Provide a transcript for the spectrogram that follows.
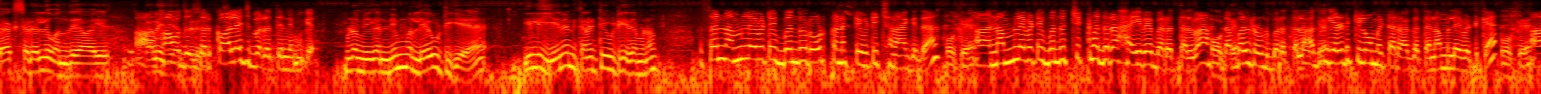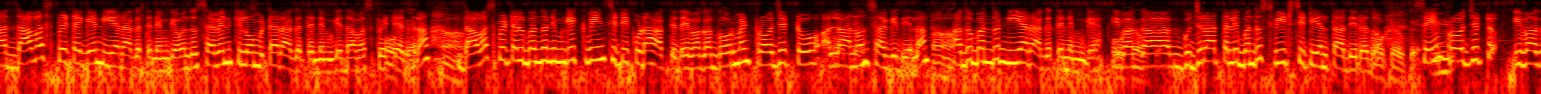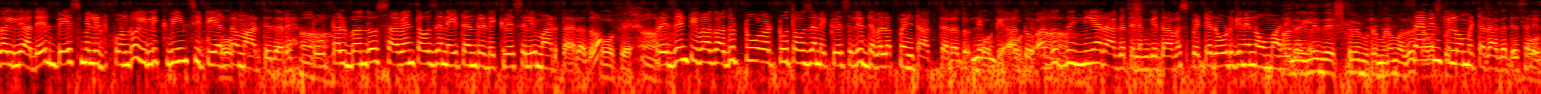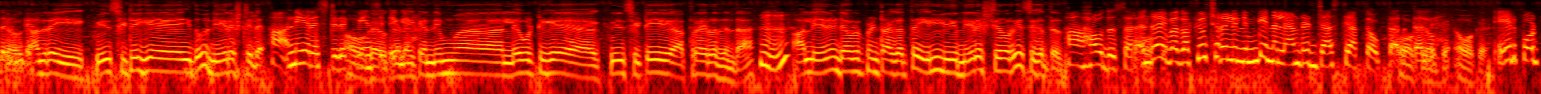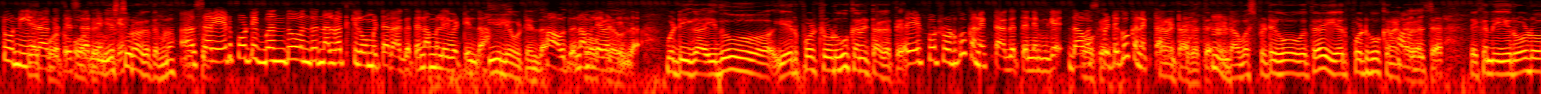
ಬ್ಯಾಕ್ ಸೈಡಲ್ಲಿ ಒಂದು ಆ, ಕಾಲೇಜ್ ಹೌದು ಸರ್. ಕಾಲೇಜ್ ಬರುತ್ತೆ ನಿಮ್ಗೆ. ಮೇಡಮ್ ಈಗ ನಿಮ್ಮ ಲೇಔಟ್ಗೆ ಇಲ್ಲಿ ಏನೇನು ಕನೆಕ್ಟಿವಿಟಿ ಇದೆ ಮೇಡಮ್ ಸರ್ ನಮ್ಮ ಲೆವೆಟಿಗೆ ಬಂದು ರೋಡ್ ಕನೆಕ್ಟಿವಿಟಿ ಚೆನ್ನಾಗಿದೆ ನಮ್ಮ ಲೆವೆಟಿಗೆ ಬಂದು ಚಿಕ್ಕಮದುರ ಹೈವೇ ಬರುತ್ತಲ್ವಾ ಡಬಲ್ ರೋಡ್ ಬರುತ್ತಲ್ಲ ಅದು. ಎರಡು ಕಿಲೋಮೀಟರ್ ಆಗುತ್ತೆ ನಮ್ಮ ಲೆವೆಟ್ಗೆ. ದಾವಸ್ಪೇಟೆಗೆ ನಿಯರ್ ಆಗುತ್ತೆ ನಿಮಗೆ ಒಂದು ಸೆವೆನ್ ಕಿಲೋಮೀಟರ್ ಆಗುತ್ತೆ ನಿಮಗೆ ದಾವಸ್ಪೇಟೆ. ಹತ್ರ. ದಾವಸ್ಪೇಟೆಲ್ ಬಂದು ನಿಮಗೆ ಕ್ವೀನ್ ಸಿಟಿ ಕೂಡ ಆಗ್ತಿದೆ ಇವಾಗ ಗೌರ್ಮೆಂಟ್ ಪ್ರಾಜೆಕ್ಟ್ ಅಲ್ಲ ಅನೌನ್ಸ್ ಆಗಿದೆಯಲ್ಲ. ಅದು ಬಂದು ನಿಯರ್ ಆಗುತ್ತೆ ನಿಮಗೆ ಇವಾಗ ಗುಜರಾತ್ ಅಲ್ಲಿ ಬಂದು ಸ್ವೀಟ್ ಸಿಟಿ ಅಂತ ಅದಿರೋದು. ಸೇಮ್ ಪ್ರಾಜೆಕ್ಟ್ ಇವಾಗ ಇಲ್ಲಿ ಅದೇ ಬೇಸ್ ಮೇಲೆ ಇಟ್ಕೊಂಡು ಇಲ್ಲಿ ಕ್ವೀನ್ ಸಿಟಿ ಅಂತ. ಮಾಡ್ತಿದ್ದಾರೆ. ಟೋಟಲ್ ಬಂದು seven thousand eight hundred acres ಅಲ್ಲಿ ಮಾಡ್ತಾ ಇರೋದು. ಪ್ರೆಸೆಂಟ್ ಇವಾಗ ಅದು ಟೂ ಟೂ ತೌಸಂಡ್ ಎಕರೆಸ್ ಅಲ್ಲಿ ಡೆವಲಪ್ಮೆಂಟ್ ಆಗ್ತಾ ಇರೋದು ನಿಮ್ಗೆ. ಅದು. ಅದು. ನಿಯರ್ ಆಗುತ್ತೆ ನಿಮ್ಗೆ. ದಾವಸ್ಪೇಟೆ ರೋಡ್ಗೆ ನಾವು ಮಾಡಿದ್ರೆ ಇಲ್ಲಿಂದ ಎಷ್ಟು ಕಿಲೋಮೀಟರ್ ಮೇಡಮ್ ಅದು ಸೆವೆನ್ ಕಿಲೋಮೀಟರ್ ಆಗುತ್ತೆ ಸರ್ ಇದು. ನಿಮ್ಗೆ. ಅಂದ್ರೆ ಈ ಕ್ವೀನ್ ಸಿಟಿಗೆ ಇದು ನಿಯರೆಸ್ಟ್ ಇದೆ. ಹಾ ನಿಯರೆಸ್ಟ್ ಇದೆ ಕ್ವೀನ್. ಸಿಟಿಗೆ ನಿಮ್ಮ ಲೇಔಟ್ಗೆ ಕ್ವೀನ್ ಸಿಟಿ ಹತ್ರ ಇರೋದ್ರಿಂದ ಅಲ್ಲಿ ಏನೇನು ಡೆವಲಪ್ಮೆಂಟ್ ಆಗುತ್ತೆ ಇಲ್ಲಿ ನಿಯರೆಸ್ಟ್ ಇರೋರಿಗೆ ಸಿಗುತ್ತೆ ಹಾ ಹೌದು ಸರ್. ಅಂದ್ರೆ ಇವಾಗ ಫ್ಯೂಚರ್ ಅಲ್ಲಿ ನಿಮ್ಗೆ ಇನ್ನ ಲ್ಯಾಂಡ್ ರೇಟ್ ಜಾಸ್ತಿ ಆಗ್ತಾ ಹೋಗ್ತಾ ಇರುತ್ತೆ ಅಲ್ಲಿ. ಏರ್ಪೋರ್ಟ್ ನಿಯರ್ ಆಗುತ್ತೆ ಸರ್. ನಿಮ್ಗೆ. ಎಷ್ಟು ಆಗುತ್ತೆ ಮೇಡಮ್? ಸರ್ ಏರ್ಪೋರ್ಟ್ ಬಂದು ಒಂದು ನಲ್ವತ್ತು ಕಿಲೋಮೀಟರ್ ಆಗುತ್ತೆ ನಮ್ಮ ಲೇಔಟ್ ಇಂದ ಈ ಲೇಔಟ್ ಇಂದ ಹೌದು, ನಮ್ಮ ಲೇಔಟ್ ಇಂದ. ಬಟ್ ಈಗ ಇದು ಏರ್ಪೋರ್ಟ್ ರೋಡ್ಗೂ ಕನೆಕ್ಟ್ ಆಗುತ್ತೆ? ಏರ್ಪೋರ್ಟ್ ರೋಡ್ಗೂ ಕನೆಕ್ಟ್ ಆಗುತ್ತೆ ನಿಮಗೆ. ದಾವಸ್ಪೇಟೆಗೂ ಕನೆಕ್ಟ್ ಕನೆಕ್ಟ್ ಆಗುತ್ತೆ. ಡಾಬಸ್ಪೇಟೆಗೂ. ಡಬಸ್ಪೇಟೆಗೂ ಹೋಗುತ್ತೆ ಏರ್ಪೋರ್ಟ್ಗೂ ಕನೆಕ್ಟ್ ಹೌದು, ಆಗುತ್ತೆ. ಯಾಕಂದ್ರೆ ಈ ರೋಡ್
